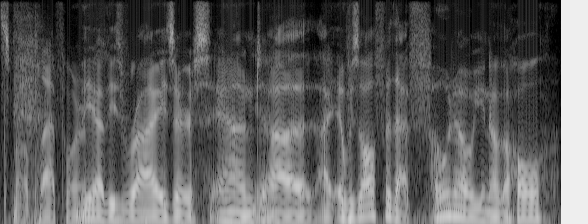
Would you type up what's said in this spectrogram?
Small platform. yeah these risers and Yeah. uh I, it was all for that photo you know the whole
